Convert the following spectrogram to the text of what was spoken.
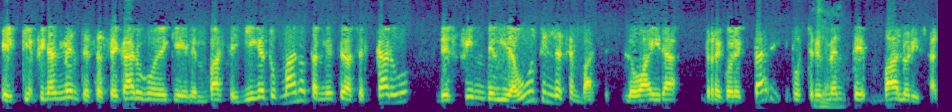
el que finalmente se hace cargo de que el envase llegue a tus manos también se va a hacer cargo del fin de vida útil de ese envase. Lo va a ir a recolectar y posteriormente valorizar.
